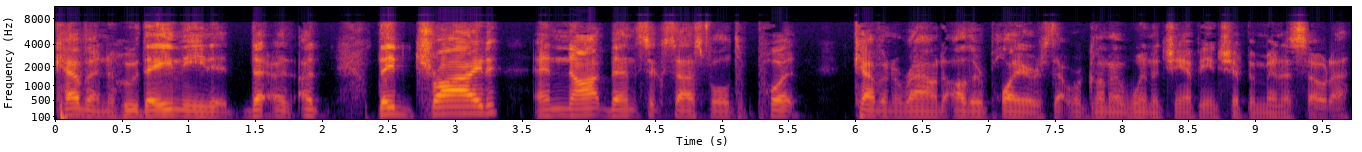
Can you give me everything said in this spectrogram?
Kevin, who they needed. Uh, They'd tried and not been successful to put Kevin around other players that were going to win a championship in Minnesota.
